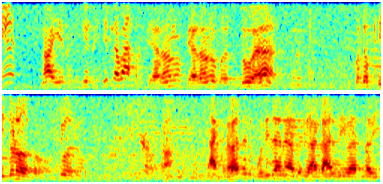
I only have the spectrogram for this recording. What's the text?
એ ના એ નહીં. એટલે વાતનું પહેલાનું પહેલાનું બધું હે. બધો ખીચડો હતો શું હતું હા, ના કરવા ને ભૂલી જાય ને આ બધું આ કાલની વાત નવી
